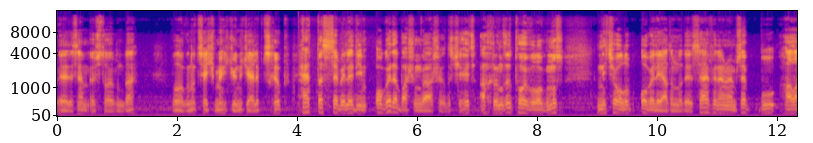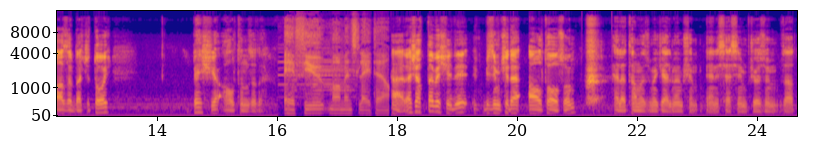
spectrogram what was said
belə desəm öz toyumunda vloqunu çəkmək günü gəlib çıxıb. Hətta sizə belə deyim, o qədər başım qarışıqdır ki, heç axırıncı toy vloqumuz neçə olub, o belə yadımda deyil. Səhv eləmirəmsə, bu hal-hazırdakı toy 5 ya 6-cıdır. A few moments later. Hə, Rəşadda 5 idi, bizimki də 6 olsun. Hələ tam özümə gəlməmişəm. Yəni səsim, gözüm, zad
